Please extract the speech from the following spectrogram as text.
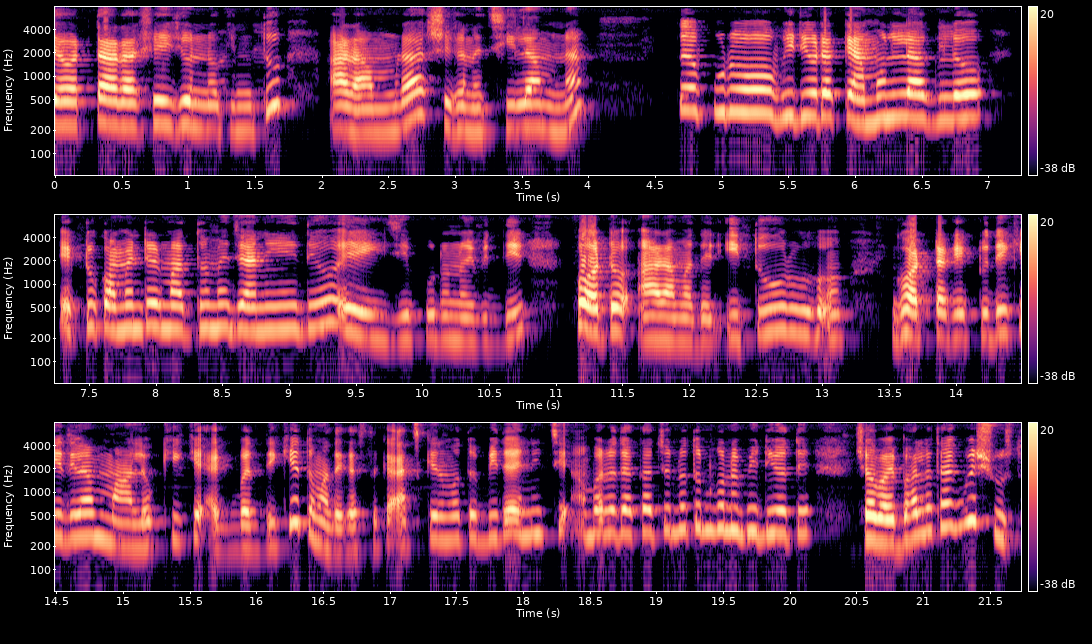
যাওয়ার তারা সেই জন্য কিন্তু আর আমরা সেখানে ছিলাম না। তো পুরো ভিডিওটা কেমন লাগল একটু কমেন্টের মাধ্যমে জানিয়ে দিও। এই যে পুরো নৈবেদ্যের ফটো আর আমাদের ইতুর ঘরটাকে একটু দেখিয়ে দিলাম। মা লক্ষ্মীকে একবার দেখিয়ে তোমাদের কাছ থেকে আজকের মতো বিদায় নিচ্ছি। আবারও দেখার জন্য নতুন কোনো ভিডিওতে। সবাই ভালো থাকবে, সুস্থ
